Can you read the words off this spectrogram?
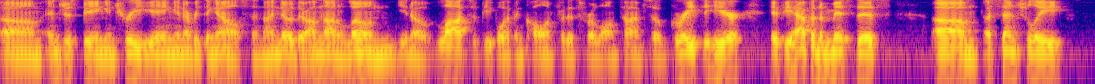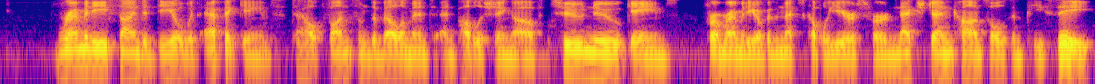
um, and just being intriguing and everything else. And I know that I'm not alone. You know, lots of people have been calling for this for a long time. So great to hear. If you happen to miss this, um, essentially, Remedy signed a deal with Epic Games to help fund some development and publishing of two new games from Remedy over the next couple years for next gen consoles and PC.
